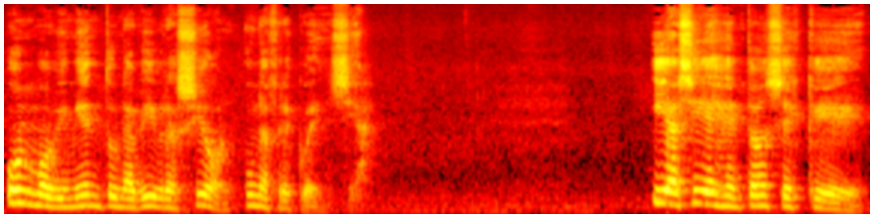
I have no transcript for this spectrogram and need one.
un movimiento, una vibración, una frecuencia. Y así es entonces que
